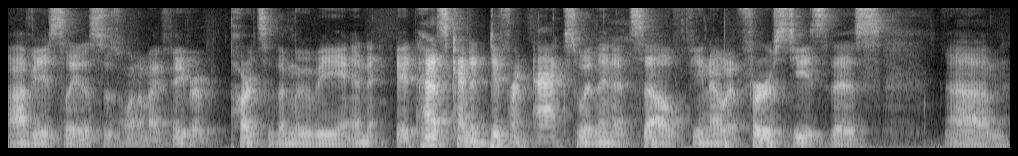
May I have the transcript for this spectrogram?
obviously this is one of my favorite parts of the movie, and it has kind of different acts within itself. You know, at first he's this. Um,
